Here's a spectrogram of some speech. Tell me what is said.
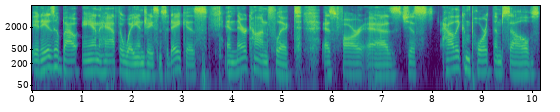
It is about Anne Hathaway and Jason Sudeikis and their conflict as far as just how they comport themselves,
